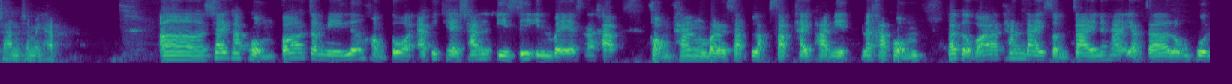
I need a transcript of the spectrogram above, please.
ชันใช่ไหมครับ อ่าใช่ครับผมก็จะมีเรื่องของตัวแอปพลิเคชัน Easy Invest นะครับของทางบริษัทหลักทรัพย์ไทยพาณิชย์นะครับผมถ้าเกิดว่าท่านใดสนใจนะฮะอยากจะลงทุน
